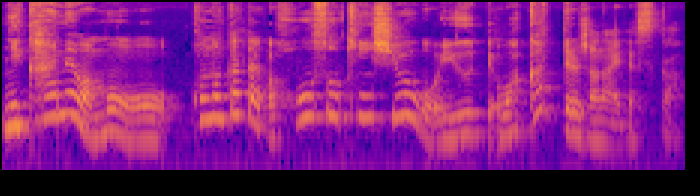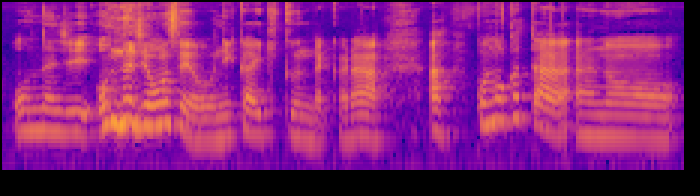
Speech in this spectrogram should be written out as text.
2回目はもう、この方が放送禁止用語を言うって分かってるじゃないですか。同じ、同じ音声を2回聞くんだから、あ、この方、あの、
